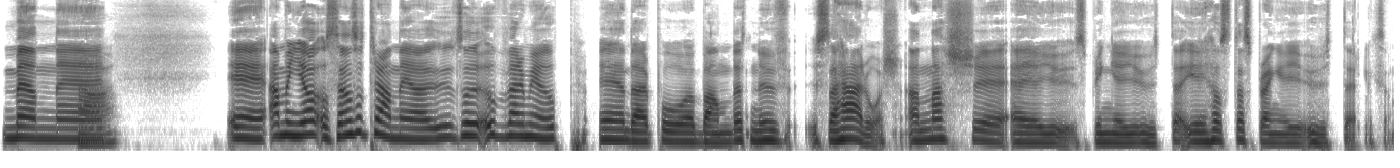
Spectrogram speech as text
Men, eh, Ja. Eh, ja, men jag, och sen så tränar jag, så uppvärmer jag upp eh, där på bandet nu så här års. Annars eh, är jag ju, springer jag ju ute. I höstas sprang jag ju ute. Liksom.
